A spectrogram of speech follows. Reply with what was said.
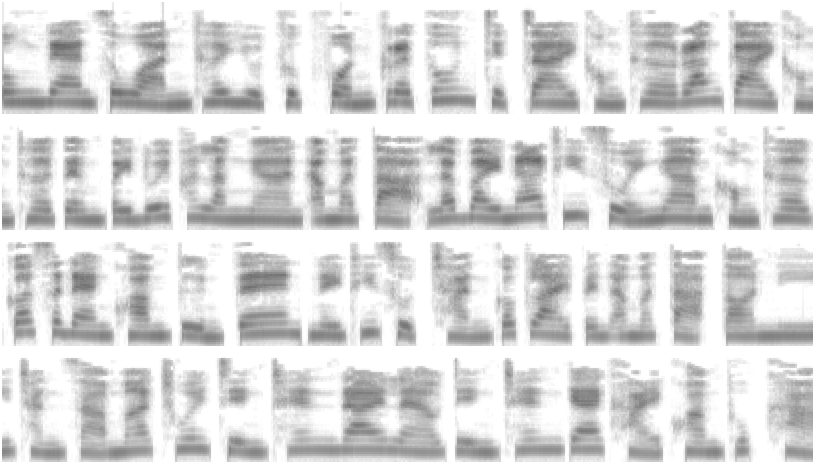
องค์แดนสวรรค์เธอหยุดฝึกฝนกระตุ้นจิตใจของเธอร่างกายของเธอเต็มไปด้วยพลังงานอมตะและใบหน้าที่สวยงามของเธอก็แสดงความตื่นเต้น ในที่สุดฉันก็กลายเป็นอมตะตอนนี้ฉันสามารถช่วยเจียงเช่นได้แล้วเจียงเช่นแก้ไขความทุกข์ค่ะ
